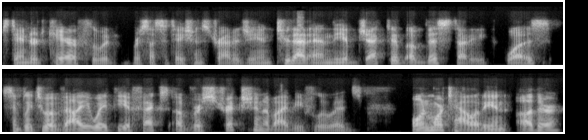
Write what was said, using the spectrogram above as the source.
standard care fluid resuscitation strategy? And to that end, the objective of this study was simply to evaluate the effects of restriction of IV fluids on mortality and other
